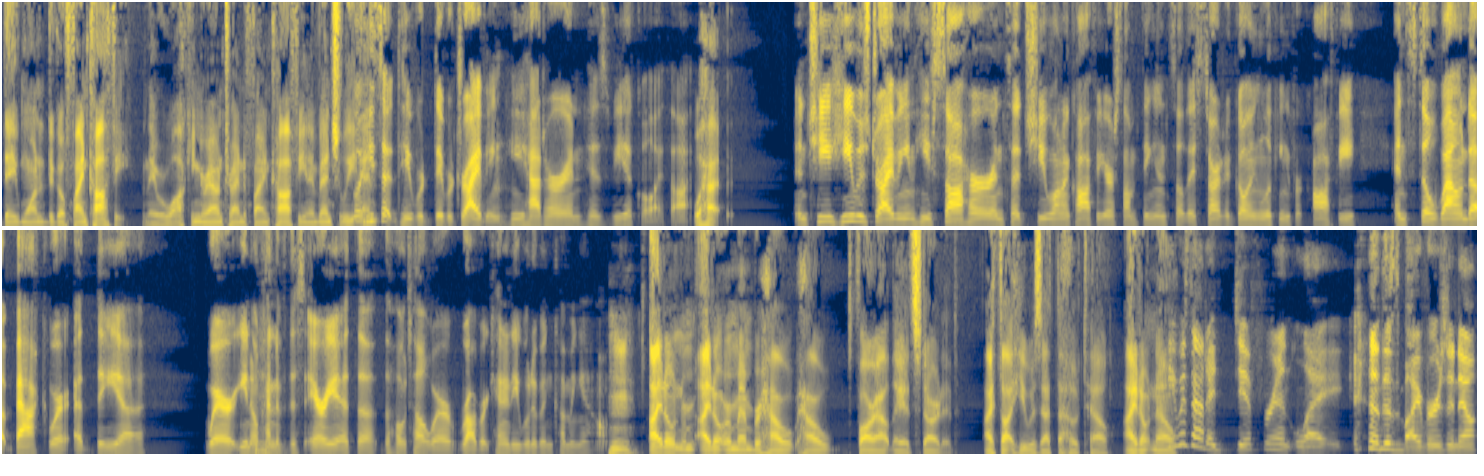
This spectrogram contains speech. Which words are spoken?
they wanted to go find coffee and they were walking around trying to find coffee and eventually well he said they were they were driving he had her in his vehicle i thought well, ha- and she he was driving and he saw her and said she wanted coffee or something and so they started going looking for coffee and still wound up back where at the uh where you know Hmm. kind of this area at the the hotel where Robert Kennedy would have been coming out. Hmm. I don't. rem- I don't remember how how far out they had started. I thought he was at the hotel. I don't know. He was at a different like this is my version now.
